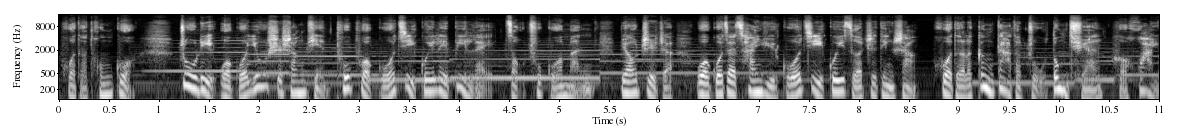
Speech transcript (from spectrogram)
获得通过，助力我国优势商品突破国际归类壁垒，走出国门，标志着我国在参与国际规则制定上获得了更大的主动权和话语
